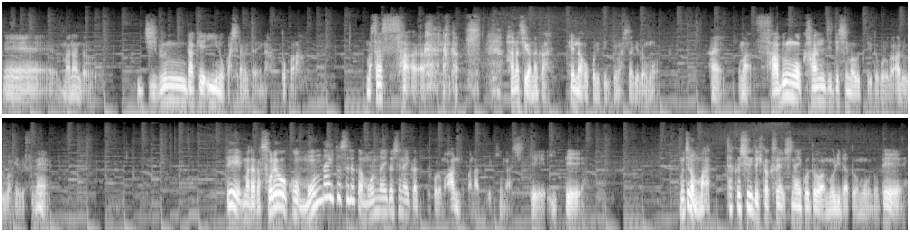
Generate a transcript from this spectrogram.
えー、まあなんだろう、自分だけいいのかしらみたいな、とか。まあ、それはさ、なんか、話がなんか変な方向に出てきましたけども。はい。まあ、差分を感じてしまうっていうところがあるわけですね。で、まあだからそれをこう問題とするか問題としないかってところもあるのかなっていう気がしていて、もちろん全く周囲と比較しないことは無理だと思うので、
